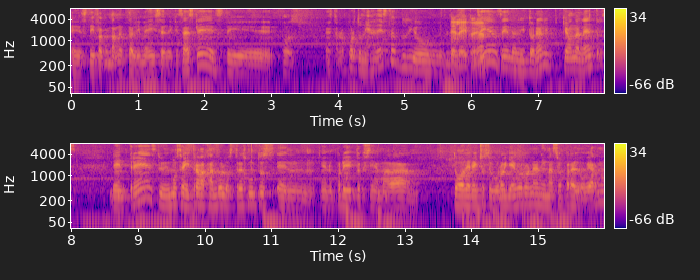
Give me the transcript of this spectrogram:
Este, y fue cuando Neptali me dice de que, ¿sabes qué? Este, pues, está la oportunidad de esta, pues yo... ¿De pues, la editorial? Sí, sí, de la editorial, ¿y ¿qué onda le entras? Le entré, estuvimos ahí trabajando los tres juntos en, en un proyecto que se llamaba Todo Derecho Seguro Llego, era una animación para el gobierno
